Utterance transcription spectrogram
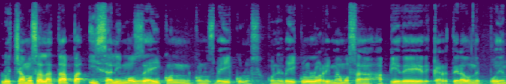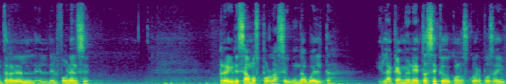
Lo echamos a la tapa y salimos de ahí con, con los vehículos. Con el vehículo lo arrimamos a, a pie de, de carretera donde podía entrar el, el del forense. Regresamos por la segunda vuelta. Y la camioneta se quedó con los cuerpos ahí,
